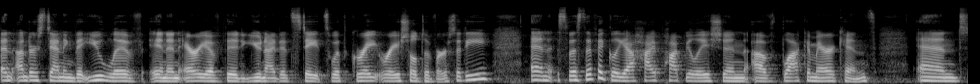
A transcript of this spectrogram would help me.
and understanding that you live in an area of the United States with great racial diversity and specifically a high population of Black Americans. And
